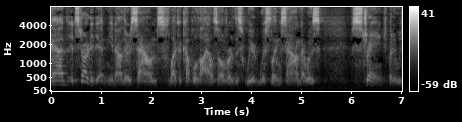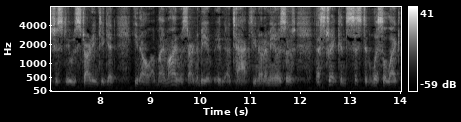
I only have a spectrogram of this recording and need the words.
And it started in, you know, there was sounds like a couple of aisles over, this weird whistling sound that was strange, but it was just, it was starting to get, you know, my mind was starting to be attacked, you know what I mean? It was a, a straight, consistent whistle, like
